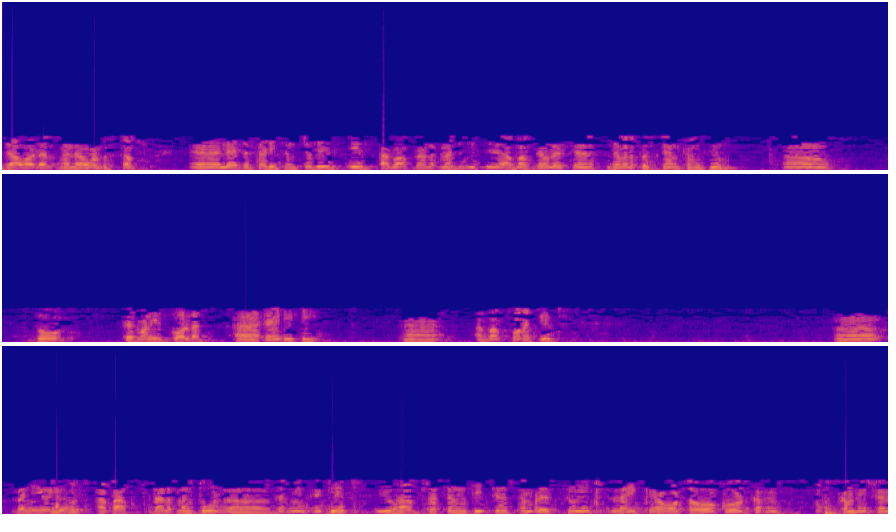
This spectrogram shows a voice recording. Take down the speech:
Java development, all the stuff. Uh, latest addition to this is ABAP development, which uh, ABAP developer, developers can consume. Uh, so that one is called as uh, ADT, uh, ABAP for Eclipse. Uh, when you use ABAP development tool, uh, that means Eclipse, you have certain features embedded to it like uh, auto code co- completion.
